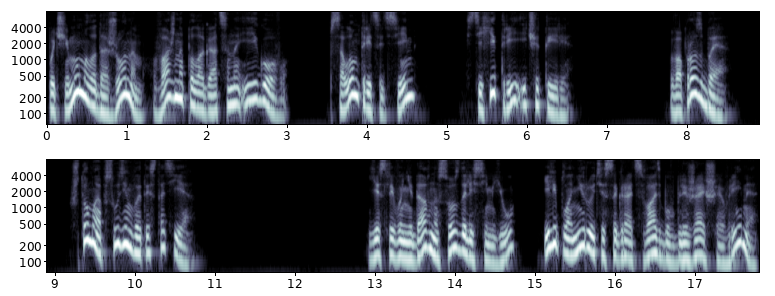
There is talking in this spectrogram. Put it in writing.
Почему молодоженам важно полагаться на Иегову? Псалом 37, стихи 3 и 4. Вопрос Б. Что мы обсудим в этой статье? Если вы недавно создали семью или планируете сыграть свадьбу в ближайшее время,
